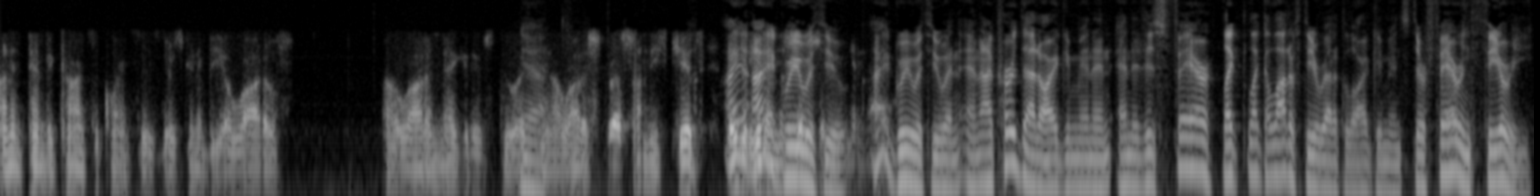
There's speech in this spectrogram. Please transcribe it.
unintended consequences. There's going to be a lot of a lot of negatives to it Yeah. and a lot of stress on these kids. I, They get I agree with you. media. I agree with you, and, and I've heard that argument, and, and it is fair. Like like a lot of theoretical arguments, they're fair in theory,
